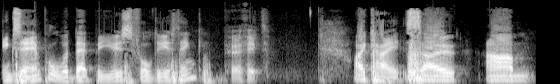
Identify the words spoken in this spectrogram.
example. Would that be useful, do you think? Perfect. Okay, so. Um,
